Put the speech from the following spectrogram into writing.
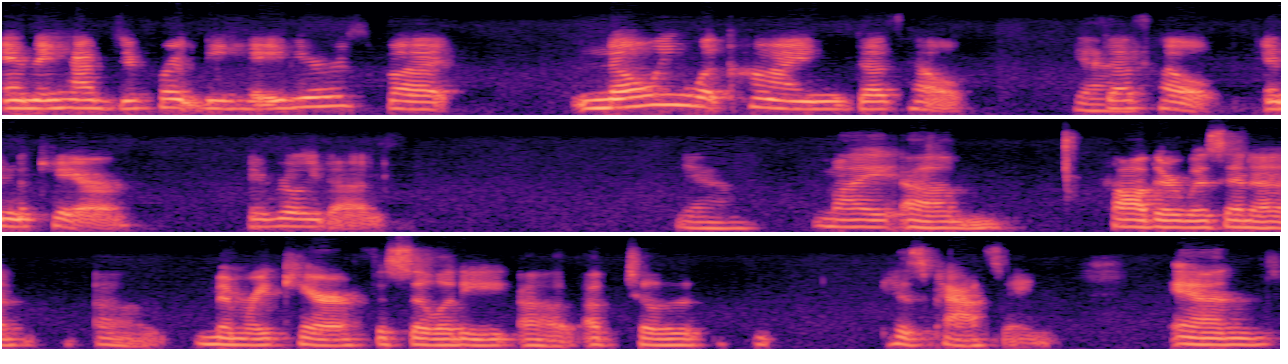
And they have different behaviors, but knowing what kind does help. Yeah. Does help in the care. It really does. Yeah. My um, father was in a, a memory care facility uh, up to his passing. And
